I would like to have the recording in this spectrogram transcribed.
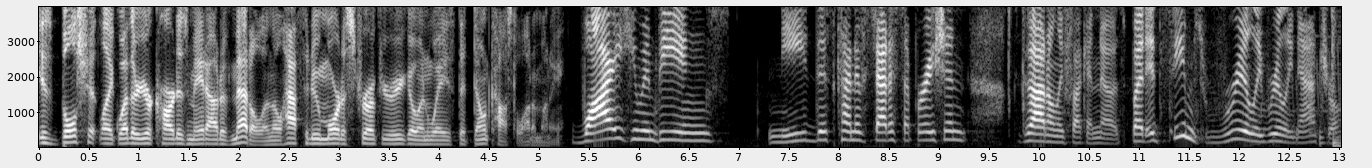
is bullshit like whether your card is made out of metal, and they'll have to do more to stroke your ego in ways that don't cost a lot of money. Why human beings need this kind of status separation, God only fucking knows. But it seems really, really natural.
